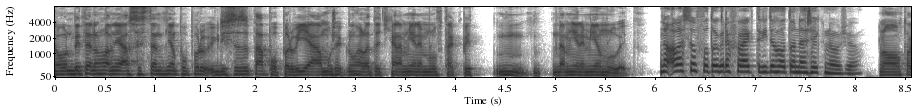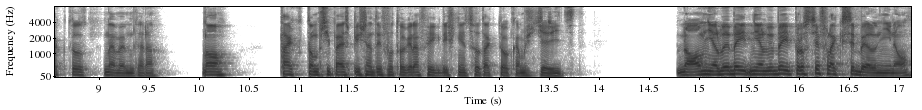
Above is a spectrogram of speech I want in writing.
No on by ten hlavně asistent měl poprvé, když se zeptá poprvé já mu řeknu, hele teďka na mě nemluv, tak by mm, na mě neměl mluvit. No ale jsou fotografové, kteří toho to neřeknou, že jo? No tak to nevím teda. No, tak v tom případě spíš na ty fotografii, když něco, tak to okamžitě říct. No, měl by být, měl by být prostě flexibilní, no. Uh,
